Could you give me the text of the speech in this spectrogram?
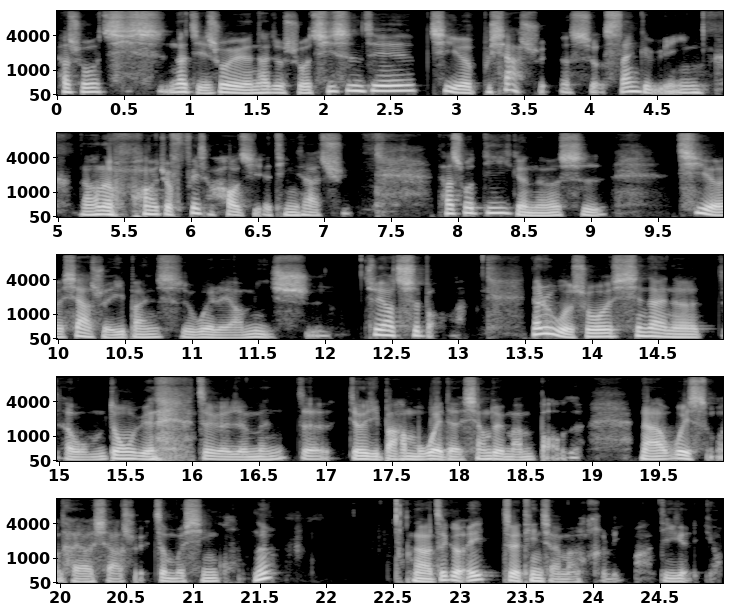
他说：“其实，那解说员他就说，其实这些企鹅不下水呢，是有三个原因。”然后呢，妈妈就非常好奇的听下去。他说：“第一个呢，是企鹅下水一般是为了要觅食，所以要吃饱嘛。”那如果说现在呢，呃，我们动物园 这个人们的就已经把他们喂得相对蛮饱的，那为什么他要下水这么辛苦呢？那这个，诶，这个听起来蛮合理嘛。第一个理由，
